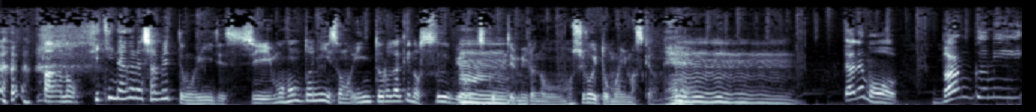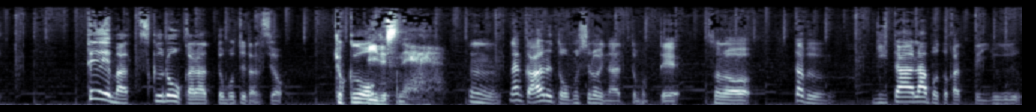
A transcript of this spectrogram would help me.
まあ、あの、弾きながら喋ってもいいですし、もう本当にそのイントロだけの数秒を作ってみるのも面白いと思いますけどね。うんうんうんうんうん。いや、でも、番組テーマ作ろうかなって思ってたんですよ。曲を。いいですね。うん。なんかあると面白いなって思って、その、多分、ギターラボとかっていう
